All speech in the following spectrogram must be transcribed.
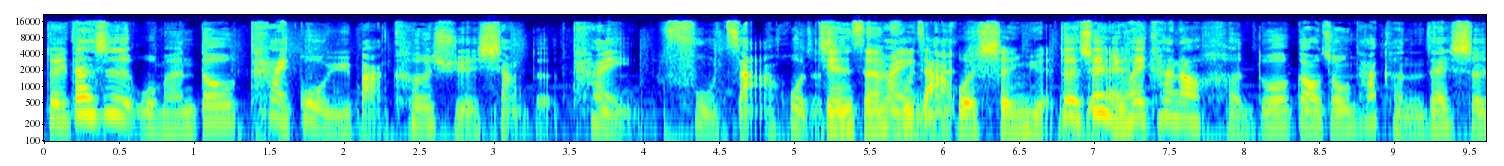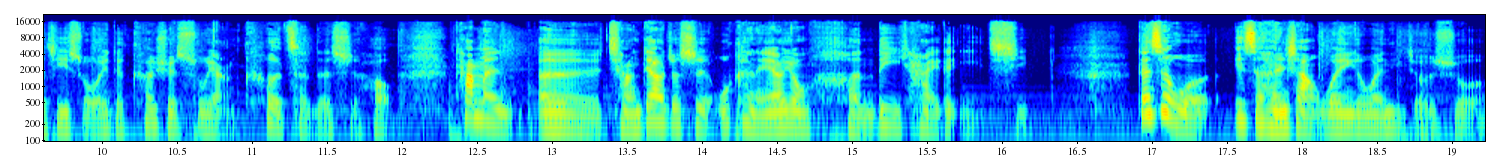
对，但是我们都太过于把科学想的太复杂，或者是艰深太复杂或深远，对，不所以你会看到很多高中，他可能在设计所谓的科学素养课程的时候，他们呃强调就是我可能要用很厉害的仪器，但是我一直很想问一个问题，就是说，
